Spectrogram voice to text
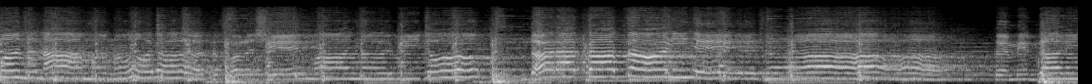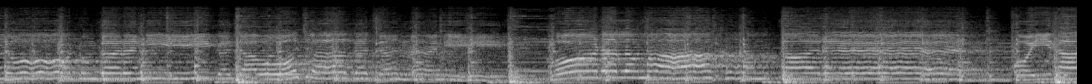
મનના મનોરથ ફળશે માન બીજો ધરાતા તાણીને તમે ગાળીઓ Poeira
